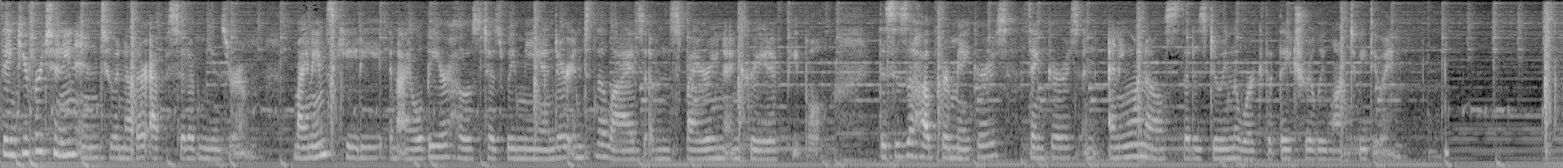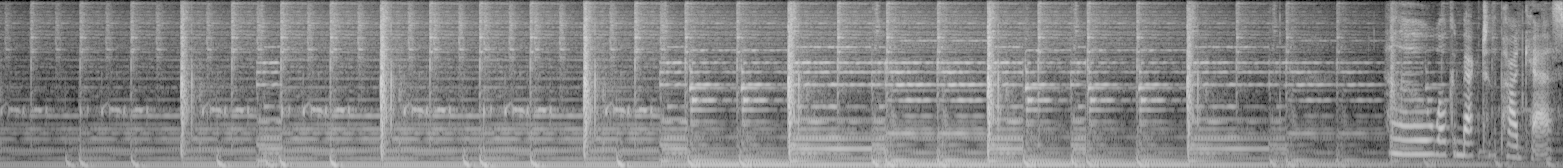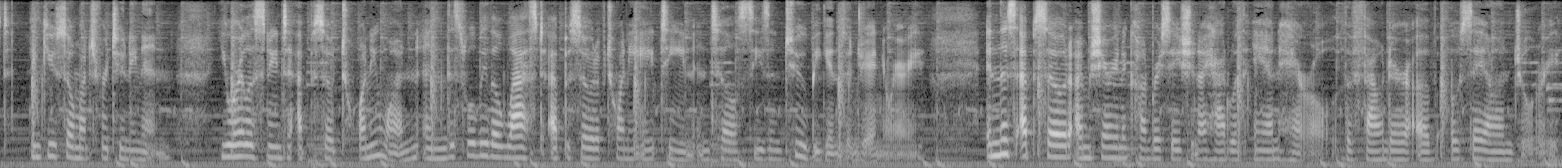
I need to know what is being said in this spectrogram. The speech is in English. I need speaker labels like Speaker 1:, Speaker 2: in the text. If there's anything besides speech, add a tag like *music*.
Speaker 1: Thank you for tuning in to another episode of Muse Room. My name's Katie, and I will be your host as we meander into the lives of inspiring and creative people. This is a hub for makers, thinkers, and anyone else that is doing the work that they truly want to be doing. Podcast. Thank you so much for tuning in. You are listening to episode 21, and this will be the last episode of 2018 until season 2 begins in January. In this episode, I'm sharing a conversation I had with Anne Harrell, the founder of Océane Jewelry.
